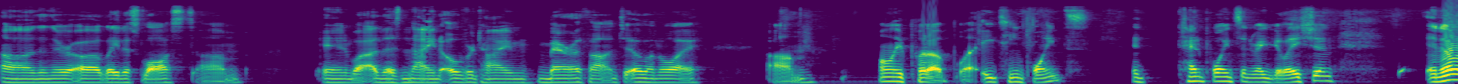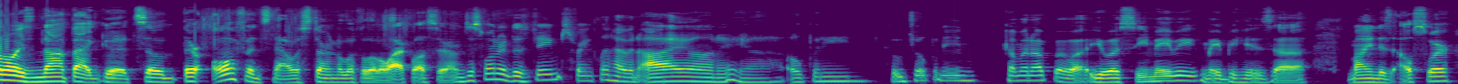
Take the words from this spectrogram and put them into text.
uh, then their uh, latest lost um, in what this nine overtime marathon to Illinois. Um, only put up what 18 points, 10 points in regulation. And Illinois is not that good, so their offense now is starting to look a little lackluster. I'm just wondering, does James Franklin have an eye on a uh, opening, coach opening coming up? at USC maybe? Maybe his uh, mind is elsewhere.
